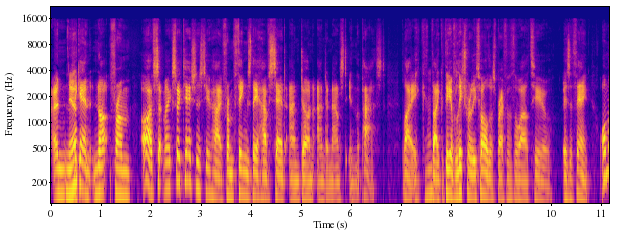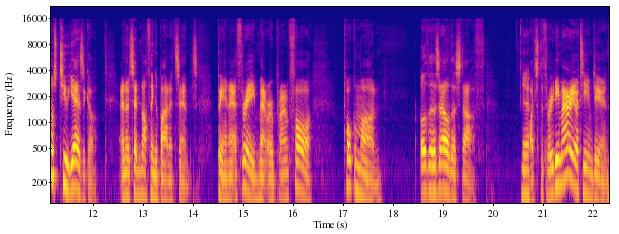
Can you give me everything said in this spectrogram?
And yeah. again, not from oh, I've set my expectations too high from things they have said and done and announced in the past. Like mm-hmm. like they have literally told us Breath of the Wild 2 is a thing almost 2 years ago and have said nothing about it since. Bayonetta 3, Metroid Prime 4, Pokemon, other Zelda stuff. Yeah. What's the 3D Mario team doing?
